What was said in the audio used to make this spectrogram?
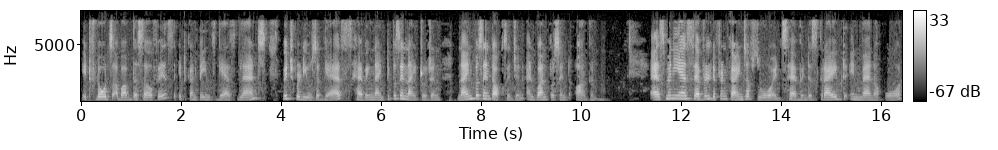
it floats above the surface. It contains gas glands which produce a gas having 90% nitrogen, 9% oxygen and 1% argon. As many as several different kinds of zooids have been described in Man of War.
